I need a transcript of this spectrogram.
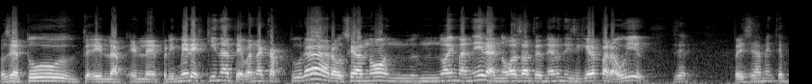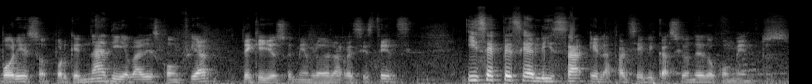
O sea, tú en la, en primera esquina te van a capturar, o sea, no, no hay manera, no vas a tener ni siquiera para huir. Precisamente por eso, porque nadie va a desconfiar de que yo soy miembro de la resistencia y se especializa en la falsificación de documentos.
